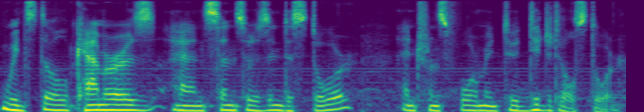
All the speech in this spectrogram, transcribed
We install cameras and sensors in the store and transform into a digital store.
